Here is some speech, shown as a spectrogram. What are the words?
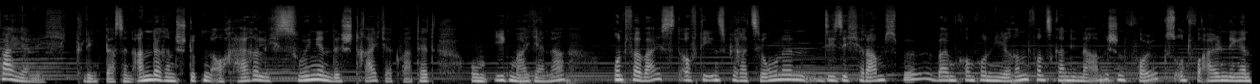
Feierlich klingt das in anderen Stücken auch herrlich swingende Streicherquartett um Igmar Jenner und verweist auf die Inspirationen, die sich Ramsböhl beim Komponieren von skandinavischen Volks- und vor allen Dingen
